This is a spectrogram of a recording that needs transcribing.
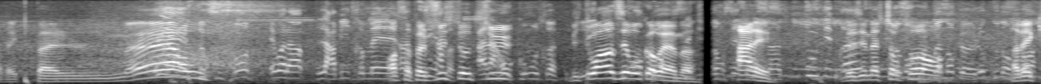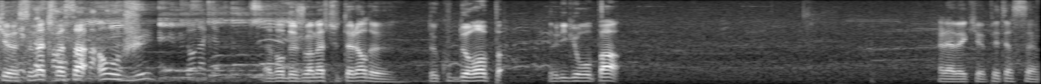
Avec Palmer. Et voilà, l'arbitre met Oh, ça passe juste au-dessus. Victoire L'équipe 1-0 quand même. Allez. Deuxième match demande fort avec euh, ce match face à Angers. Avant de jouer un match tout à l'heure de, de Coupe d'Europe, de Ligue Europa. Avec euh, Petersen.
